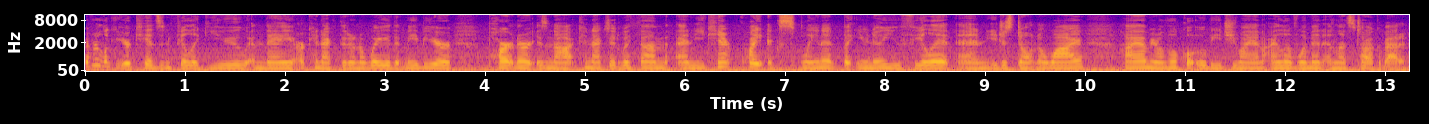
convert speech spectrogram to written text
ever look at your kids and feel like you and they are connected in a way that maybe your partner is not connected with them and you can't quite explain it, but you know you feel it and you just don't know why? Hi, I'm your local OBGYN. I love women and let's talk about it.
